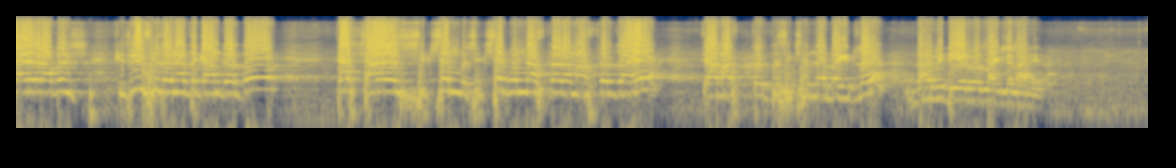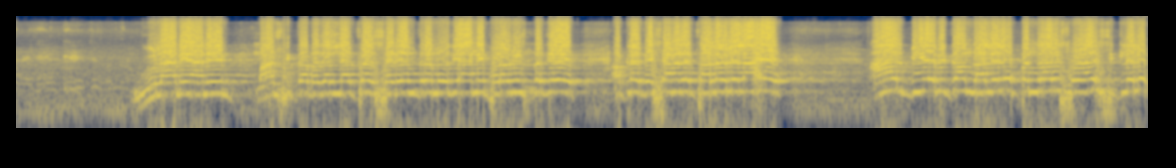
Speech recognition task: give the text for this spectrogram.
शाळेवर आपण खिचडी शिजवण्याचं काम करतो त्या शाळेवर शिक्षण शिक्षक म्हणून असणारा मास्तर जो आहे त्या मास्तरचं शिक्षण जर बघितलं दहावी डीएड वर लागलेलं आहे. गुलामी आणि मानसिकता बदलण्याचं षडयंत्र मोदी आणि फडणवीसनं जे म्हणजे आपल्या देशामध्ये चालवलेलं आहे. आज बी ए बी कॉम झालेले पंधरावी सोळावी शिकलेले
